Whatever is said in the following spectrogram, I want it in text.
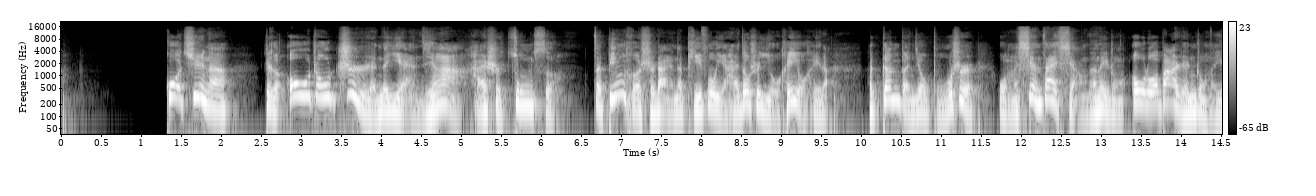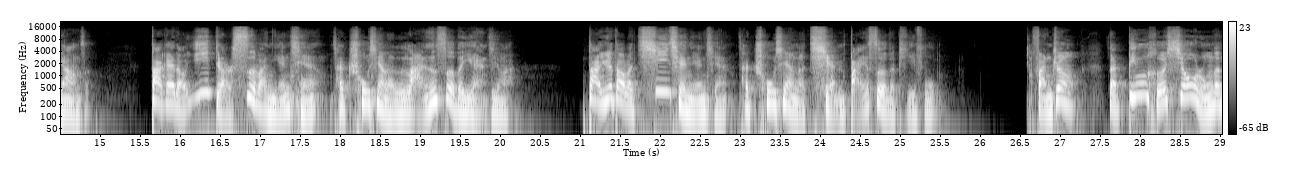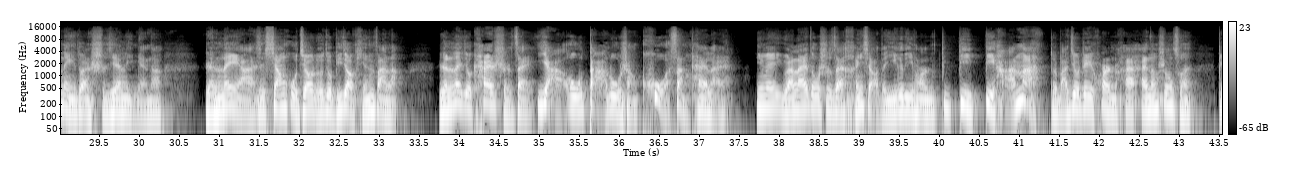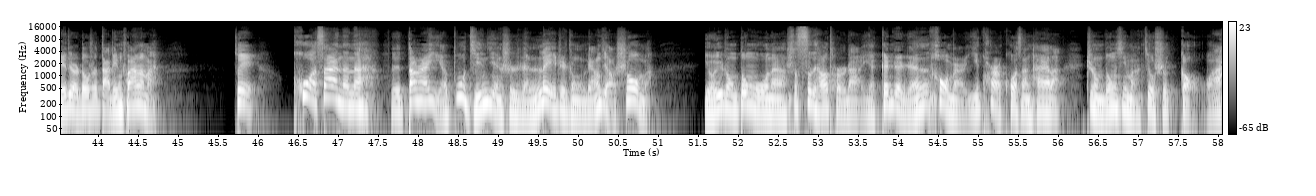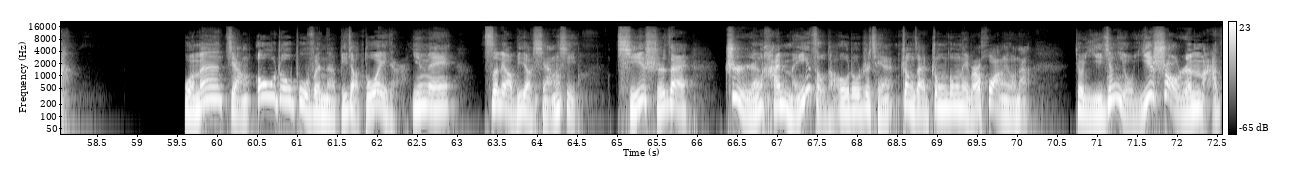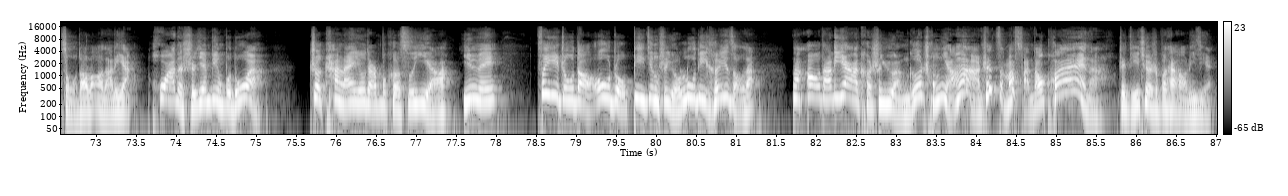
过去呢，这个欧洲智人的眼睛啊还是棕色，在冰河时代，那皮肤也还都是黝黑黝黑的，它根本就不是我们现在想的那种欧罗巴人种的样子。大概到一点四万年前才出现了蓝色的眼睛啊，大约到了七千年前才出现了浅白色的皮肤。反正，在冰河消融的那一段时间里面呢，人类啊就相互交流就比较频繁了，人类就开始在亚欧大陆上扩散开来，因为原来都是在很小的一个地方避避避寒嘛，对吧？就这一块还还能生存，别地儿都是大冰川了嘛。所以扩散的呢，呃，当然也不仅仅是人类这种两脚兽嘛，有一种动物呢是四条腿的，也跟着人后面一块扩散开了。这种东西嘛，就是狗啊。我们讲欧洲部分呢比较多一点，因为资料比较详细。其实，在智人还没走到欧洲之前，正在中东那边晃悠呢，就已经有一哨人马走到了澳大利亚，花的时间并不多啊。这看来有点不可思议啊！因为非洲到欧洲毕竟是有陆地可以走的，那澳大利亚可是远隔重洋啊，这怎么反倒快呢？这的确是不太好理解。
